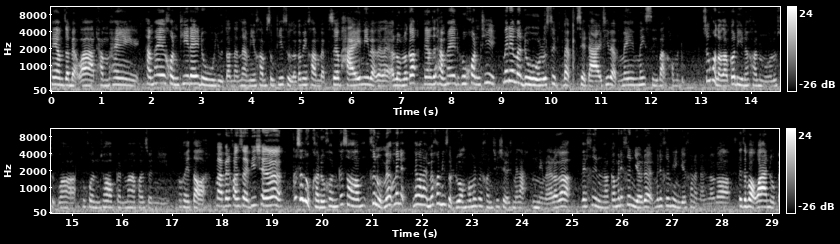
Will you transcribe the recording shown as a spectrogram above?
พยายามจะแบบว่าทำให้ทำให้คนที่ได้ดูอยู่ตอนนั้นน่ะมีความสุขที่สุดแล้วก็มีความแบบเซอร์ไพรส์มีแบบหลายๆอารมณ์แล้วก็พยายามจะทำให้ทุกคนที่ไม่ได้มาดูรู้สึกแบบเสียดายที่แบบไม่ไม่ซื้อบัตรเข้ามาดูซึ่งผลตอบรับก็ดีนะคะ หนูรู้สึกว่าทุกคนชอบกันมากคอนเสิร์ตนี้ โอเคต่อ มาเป็นคอนเสิร์ตพี่เชอร์ก็สนุกค่ะทุกคนก็ซ้อม คือหนูไม่ไม่ได้ไม่ว่าอะไรไม่ค่อยมีส่วนรวมเพราะมันเป็นคอนพี่เชอร์ใช่ไหมล่ะอืมอย่างนั้นแล้วก็ได้ขึ้นแล้วก็ไม่ได้ขึ้นเยอะด้วยไม่ได้ขึ้นเพลงเยอะขนาดนั้น แล้วก็แต่จะบอกว่าหนูไป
